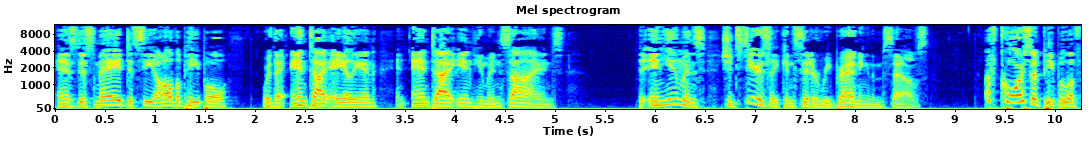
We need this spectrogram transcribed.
and is dismayed to see all the people with the anti-alien and anti-inhuman signs. The Inhumans should seriously consider rebranding themselves. Of course, a people of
